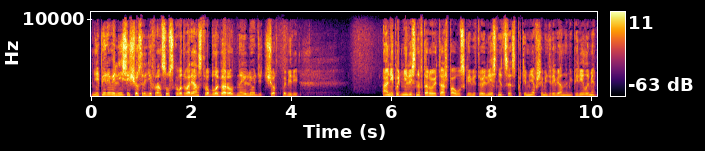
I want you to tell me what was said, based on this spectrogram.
Не перевелись еще среди французского дворянства благородные люди, черт побери. Они поднялись на второй этаж по узкой витой лестнице с потемневшими деревянными перилами.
